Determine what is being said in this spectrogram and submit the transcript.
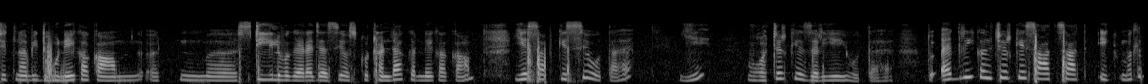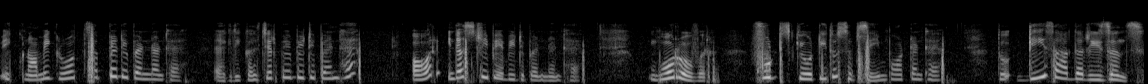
जितना भी धोने का काम स्टील वगैरह जैसे उसको ठंडा करने का काम, ये सब किससे होता है? ये वाटर के ज़रिए ही होता है। तो एग्रीकल्चर के साथ साथ एक मतलब इकोनॉमिक ग्रोथ सब पे डिपेंडेंट है। एग्रीकल्चर पे भी डिपेंड है और इंडस्ट्री पे भी डिपेंडेंट है। मोर ओवर फ़ूड सिक्योरिटी तो सबसे इंपॉर्टेंट है। तो these are the reasons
